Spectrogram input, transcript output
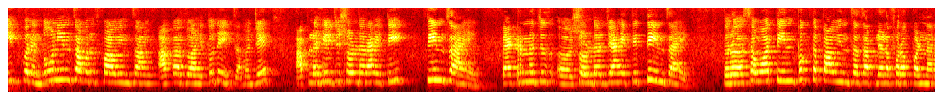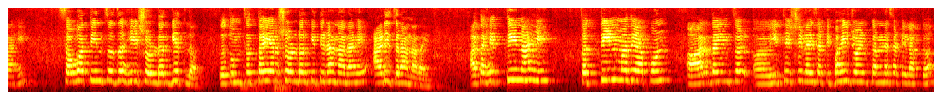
इथपर्यंत दोन इंचावरच पाव इंच आकार जो आहे तो द्यायचा. म्हणजे आपलं हे जे शोल्डर आहे ती तीनचं आहे. पॅटर्नचे शोल्डर जे आहे ते तीनचं आहे. तर सव्वा तीन फक्त पाव इंचाचा आपल्याला फरक पडणार आहे. सव्वा तीनचं जर हे शोल्डर घेतलं तर तुमचं तयार शोल्डर किती राहणार आहे? अडीच राहणार आहे. आता हे तीन आहे. तर तीनमध्ये आपण अर्धा इंच इथे शिलाईसाठी बाही जॉईंट करण्यासाठी लागतं.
